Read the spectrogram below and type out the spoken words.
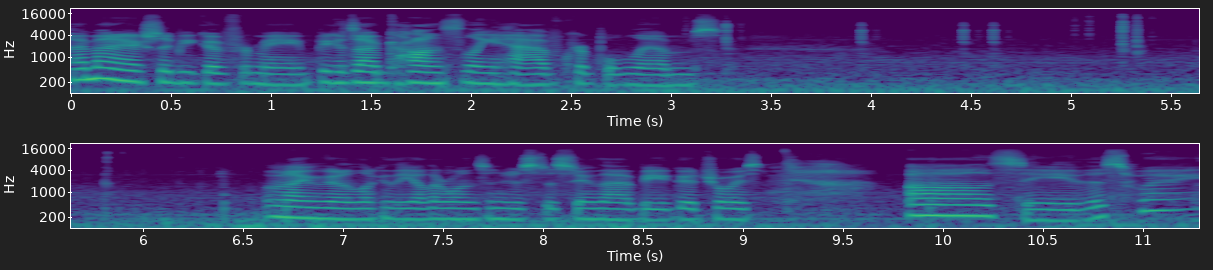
That might actually be good for me, because I constantly have crippled limbs. I'm not even gonna look at the other ones and just assume that would be a good choice. Uh, let's see, this way?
